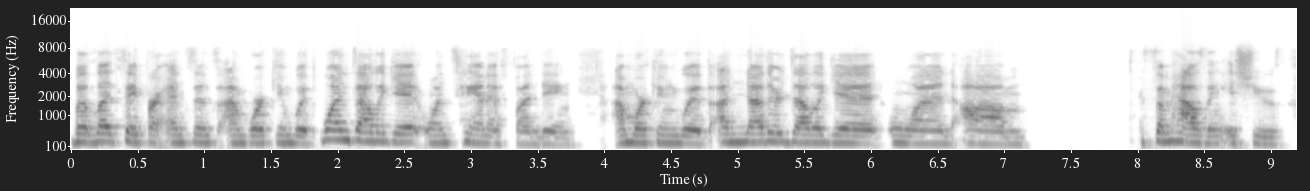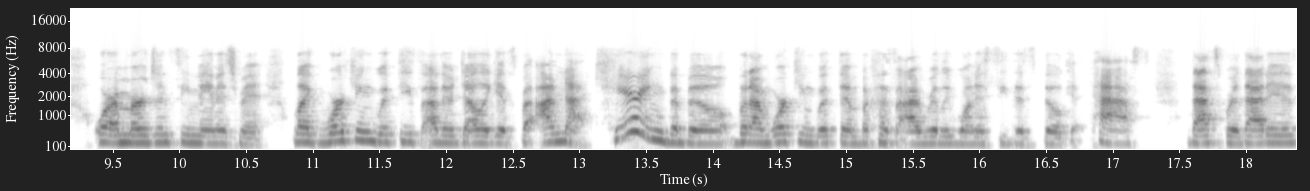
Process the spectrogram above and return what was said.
But let's say, for instance, I'm working with one delegate on TANF funding. I'm working with another delegate on um, some housing issues or emergency management, like working with these other delegates, but I'm not carrying the bill, but I'm working with them because I really want to see this bill get passed. That's where that is.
